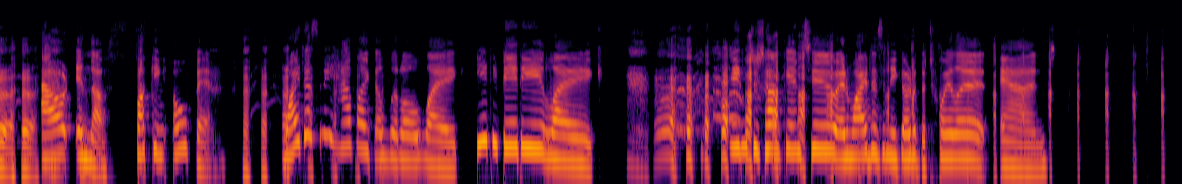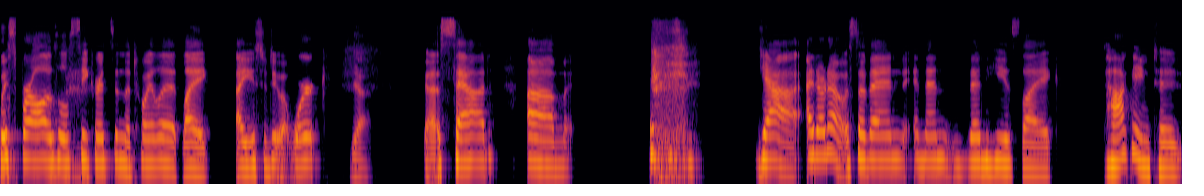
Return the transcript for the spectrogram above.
out in the fucking open. Why doesn't he have like a little like itty bitty like thing to talk into? And why doesn't he go to the toilet and whisper all his little secrets in the toilet like I used to do at work? Yeah. Uh, sad. Um yeah, I don't know. So then and then then he's like talking to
